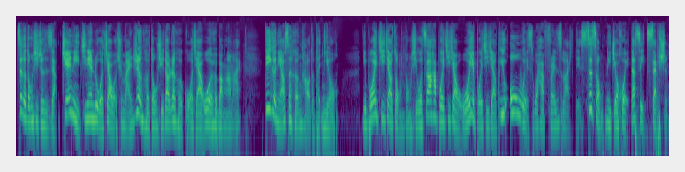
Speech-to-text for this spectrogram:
这个东西就是这样。Jenny 今天如果叫我去买任何东西到任何国家，我也会帮他买。第一个，你要是很好的朋友，你不会计较这种东西。我知道他不会计较，我也不会计较。You always will have friends like this，这种你就会，That's exception，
